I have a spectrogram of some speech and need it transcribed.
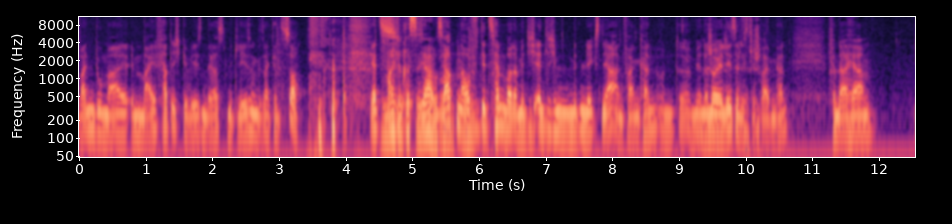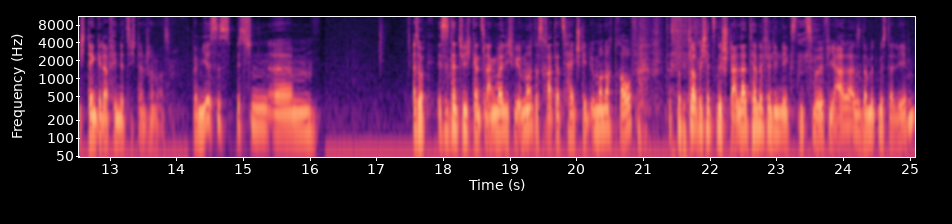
wann du mal im Mai fertig gewesen wärst mit Lesen und gesagt hättest, so, jetzt mache ich den Rest des Jahres. Warten ja. auf Dezember, damit ich endlich im, mit dem nächsten Jahr anfangen kann und äh, mir eine neue Leseliste schreiben kann. Von daher, ich denke, da findet sich dann schon was. Bei mir ist es ein bisschen, ähm, also es ist natürlich ganz langweilig wie immer. Das Rad der Zeit steht immer noch drauf. Das wird, glaube ich, jetzt eine Stalllaterne für die nächsten zwölf Jahre. Also damit müsst ihr leben.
